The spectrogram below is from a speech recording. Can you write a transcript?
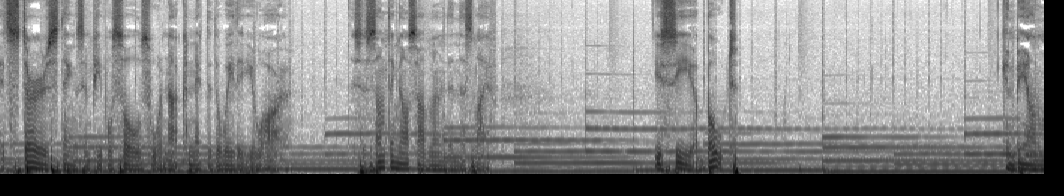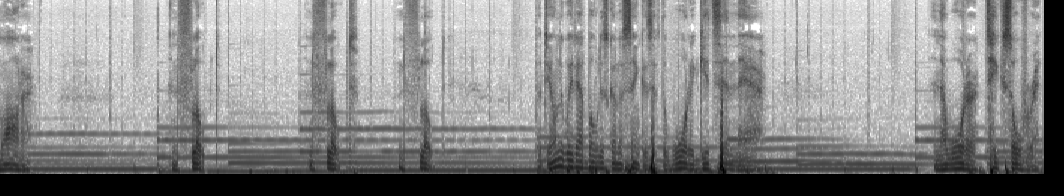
it stirs things in people's souls who are not connected the way that you are. This is something else I've learned in this life. You see, a boat can be on water and float and float and float. But the only way that boat is going to sink is if the water gets in there and that water takes over it.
